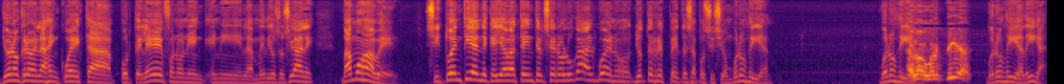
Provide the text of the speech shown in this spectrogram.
Yo no creo en las encuestas por teléfono ni en, ni en las medios sociales. Vamos a ver. Si tú entiendes que ella va a estar en tercer lugar, bueno, yo te respeto esa posición. Buenos días. Buenos días. Aló, buenos días. Buenos días, diga.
